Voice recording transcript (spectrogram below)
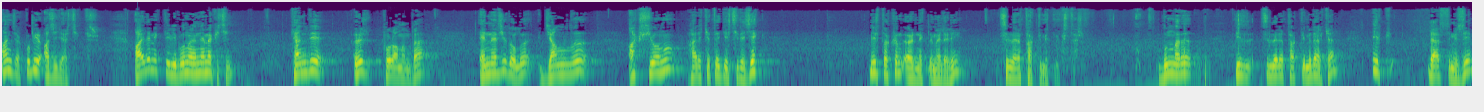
Ancak bu bir acı gerçektir. Aile Mektebi bunu önlemek için kendi öz programında enerji dolu, canlı aksiyonu harekete geçirecek bir takım örneklemeleri sizlere takdim etmek isterim. Bunları biz sizlere takdim ederken ilk dersimizi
